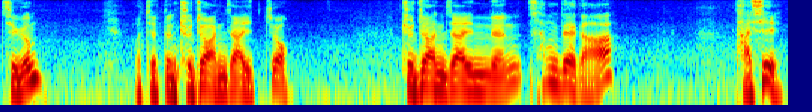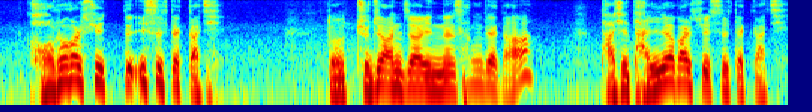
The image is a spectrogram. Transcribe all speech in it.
지금 어쨌든 주저앉아 있죠. 주저앉아 있는 상대가 다시 걸어갈 수 있, 있을 때까지 또 주저앉아 있는 상대가 다시 달려갈 수 있을 때까지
